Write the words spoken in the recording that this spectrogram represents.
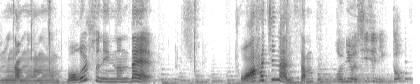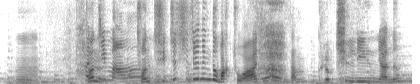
음, 음, 음, 먹을 순 있는데 좋아하진 않삼. 어니언 시즈닝도 음. 전- 하지마 전 치즈 시즈닝도 막 좋아하진 않삼. 그럼 칠리냐는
